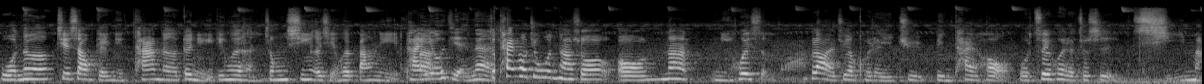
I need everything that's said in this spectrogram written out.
我呢介绍给你，他呢对你一定会很忠心，而且会帮你排忧解难。太后就问他说：“哦，那你会什么啊？”嫪毐居然回了一句：“禀太后，我最会的就是骑马。”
